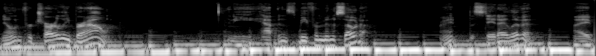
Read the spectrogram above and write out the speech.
known for Charlie Brown. And he happens to be from Minnesota, right? The state I live in. I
